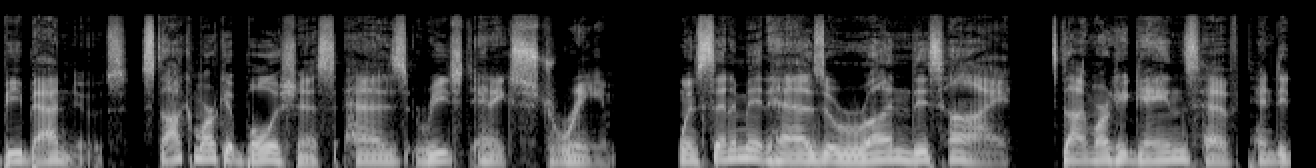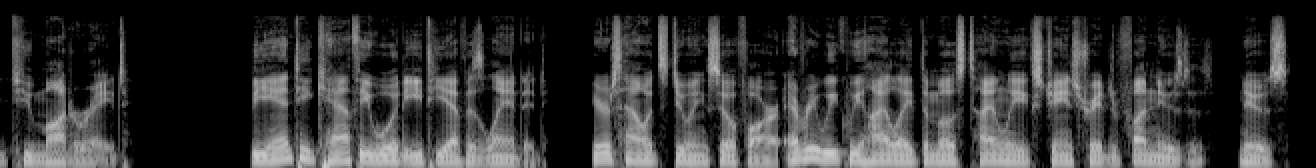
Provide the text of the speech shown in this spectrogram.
be bad news. Stock market bullishness has reached an extreme. When sentiment has run this high, stock market gains have tended to moderate. The anti Cathie Wood ETF has landed. Here's how it's doing so far. Every week we highlight the most timely exchange traded fund news. news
